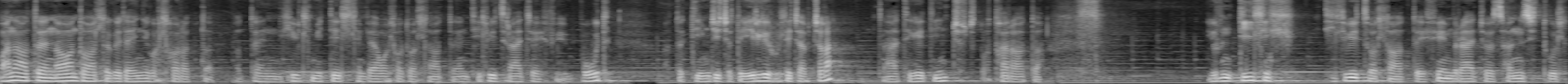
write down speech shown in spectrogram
манай одоо ногоон тоолоо гэдэг аяныг болохоор одоо одоо энэ хэвлэл мэдээллийн байгууллагууд бол одоо энэ телевиз радио бүгд одоо дэмжиж одоо эргээр хүлээж авч байгаа. За тэгээд энэ ч утгаараа одоо ер нь дийлэнх телевиз болон одоо FM радио сонин сэтгүүл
